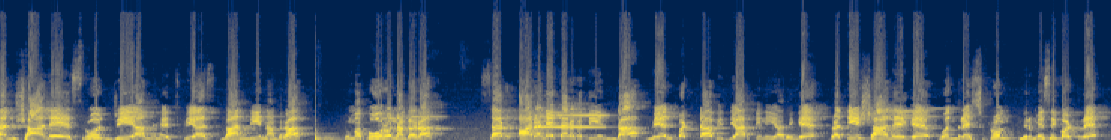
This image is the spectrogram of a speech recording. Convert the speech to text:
ನನ್ನ ಶಾಲೆ ಹೆಸರು G M H P S Gandhinagar Tumakuru ನಗರ. ಸರ್, ಆರನೇ ತರಗತಿಯಿಂದ ಮೇಲ್ಪಟ್ಟ ವಿದ್ಯಾರ್ಥಿನಿಯರಿಗೆ ಪ್ರತಿ ಶಾಲೆಗೆ ಒಂದು ರೆಸ್ಟ್ ರೂಮ್ ನಿರ್ಮಿಸಿಕೊಟ್ರೆ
